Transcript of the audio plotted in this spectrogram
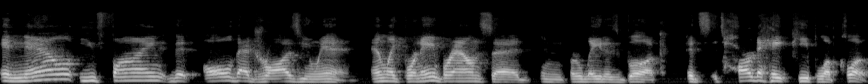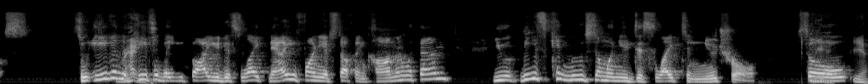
And now you find that all that draws you in. And like Brene Brown said in her latest book, it's it's hard to hate people up close. So even the Right. people that you thought you disliked, now you find you have stuff in common with them. You at least can move someone you dislike to neutral. So yeah.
